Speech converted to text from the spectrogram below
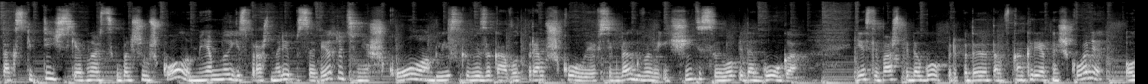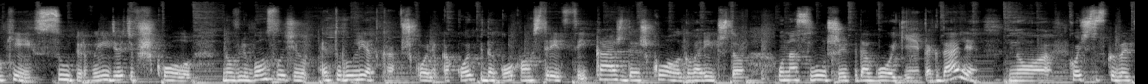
так скептически относятся к большим школам. Меня многие спрашивают, Мария, посоветуйте мне школу английского языка. Вот прям школу. Я всегда говорю, ищите своего педагога. Если ваш педагог преподает там в конкретной школе, окей, супер, вы идете в школу, но в любом случае это рулетка в школе, какой педагог вам встретится. И каждая школа говорит, что у нас лучшие педагоги и так далее, но хочется сказать,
